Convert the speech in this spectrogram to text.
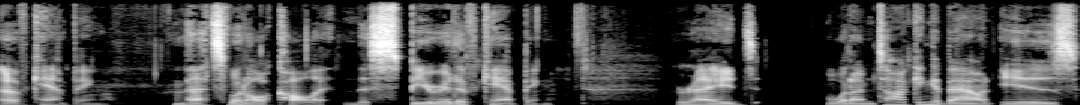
of camping. That's what I'll call it the spirit of camping, right? What I'm talking about is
